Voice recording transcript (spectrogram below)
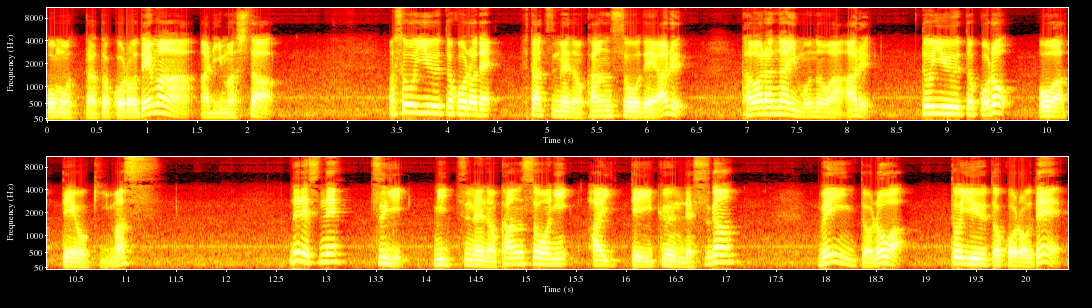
思ったところでまあありました。まあ、そういうところで二つ目の感想である、変わらないものはあるというところ終わっておきます。でですね、次、三つ目の感想に入っていくんですが、ウェインとロアというところで、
